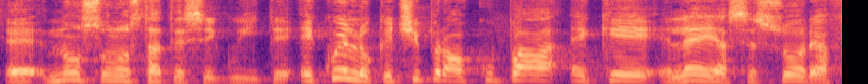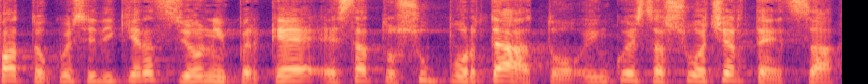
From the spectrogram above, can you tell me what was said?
eh, non sono state seguite. E quello che ci preoccupa è che lei, Assessore, ha fatto queste dichiarazioni perché è stato supportato in questa sua certezza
